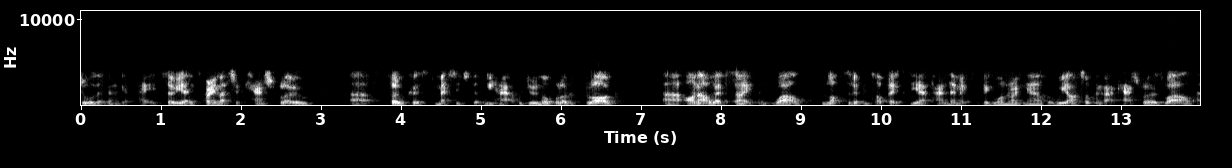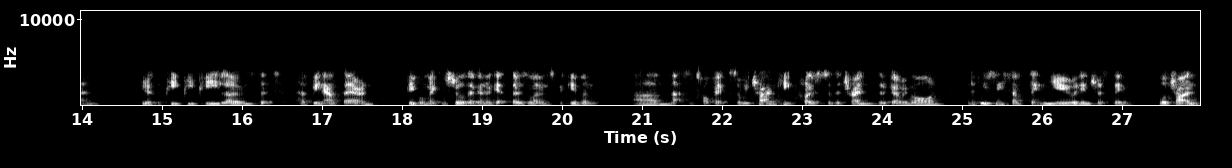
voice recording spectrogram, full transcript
sure they're going to get paid. So yeah, it's very much a cash flow uh, focused message that we have. We do an awful lot of blog uh, on our website as well. Lots of different topics. Yeah, pandemic's a big one right now, but we are talking about cash flow as well, and you know the PPP loans that have been out there, and people making sure they're going to get those loans forgiven. Um, that's a topic. So we try and keep close to the trends that are going on, and if we see something new and interesting, we'll try and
